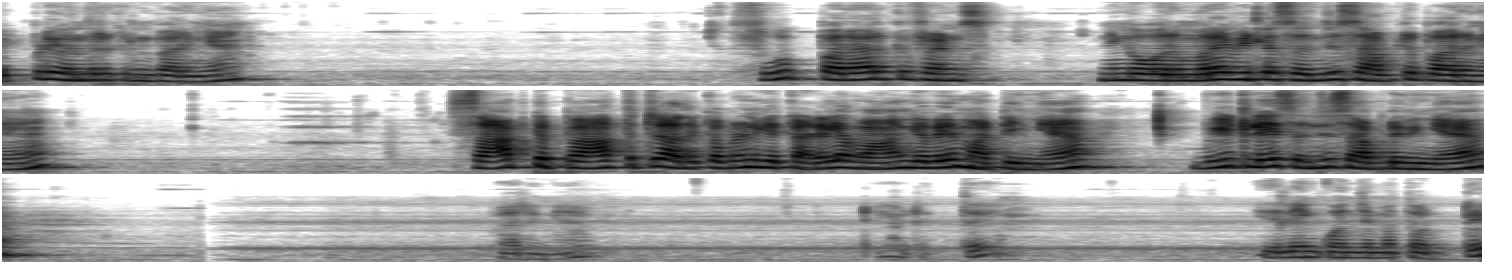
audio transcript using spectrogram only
எப்படி வந்திருக்குன்னு பாருங்கள் சூப்பராக இருக்குது ஃப்ரெண்ட்ஸ் நீங்கள் ஒரு முறை வீட்டில் செஞ்சு சாப்பிட்டு பாருங்கள் சாப்பிட்டு பார்த்துட்டு அதுக்கப்புறம் நீங்கள் கடையில் வாங்கவே மாட்டீங்க. வீட்டிலே செஞ்சு சாப்பிடுவீங்க. பாருங்கள் எடுத்து இதுலேயும் கொஞ்சமாக தொட்டு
